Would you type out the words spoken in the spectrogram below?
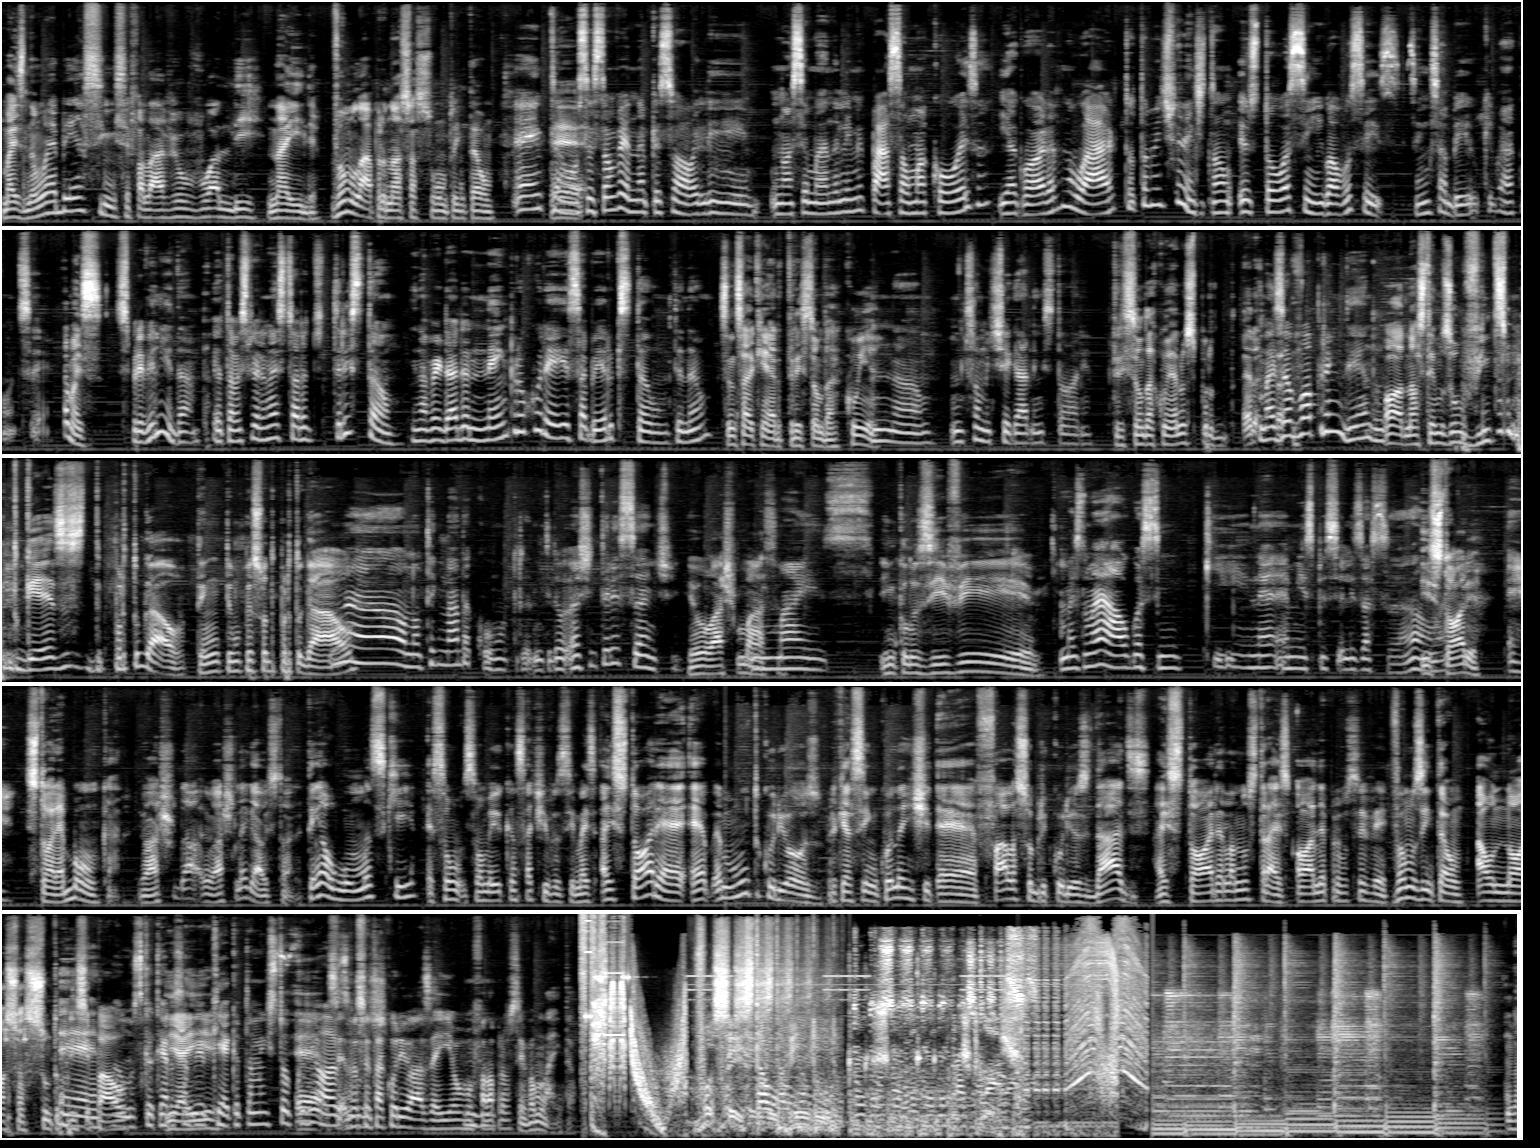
Mas não é bem assim você falar, "Ah, eu vou ali na ilha. Vamos lá pro nosso assunto, então. É, então, É. vocês estão vendo, né, pessoal? Ele, numa semana, ele me passa uma coisa e agora no ar totalmente diferente. Então, eu estou assim, igual vocês, sem saber o que vai acontecer. É, mas Desprevenida. Eu tava esperando a história de Tristão. E na verdade eu nem procurei saber o que estão, entendeu? você não sabe quem era Tristão da Cunha? Não, não sou muito chegada em história. Tristão da Cunha era espro- Era, Mas eu vou aprendendo. Ó, nós temos ouvintes portugueses de Portugal. Tem, tem uma pessoa de Portugal. Não, não tem nada contra, entendeu? Eu acho interessante. Eu acho massa. Mas. Inclusive, Mas não é algo assim que, né, é minha especialização. né? História. É. História é bom, cara. Eu acho, da, eu acho legal a história. Tem algumas que é- são, são meio cansativas, assim, mas a história é, é, é muito curioso. Porque, assim, quando a gente é, fala sobre curiosidades, a história ela nos traz. Olha pra você ver. Vamos então ao nosso assunto É, principal. vamos, que eu quero E saber aí, o que é, que eu também estou É, curiosa. cê- você tá curiosa aí, eu vou Uhum. falar pra você. Vamos lá, então. Você está ouvindo?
